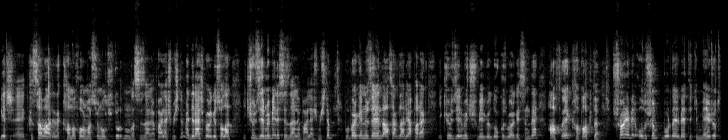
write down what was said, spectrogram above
bir e, kısa vadede kama formasyonu oluşturduğunu da sizlerle paylaşmıştım ve direnç bölgesi olan 221'i sizlerle paylaşmıştım. Bu bölgenin üzerinde ataklar yaparak 223,9 bölgesinde haftayı kapattı. Şöyle bir oluşum burada elbette ki mevcut.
